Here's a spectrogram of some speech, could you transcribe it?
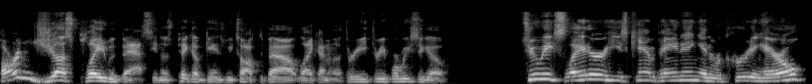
Harden just played with Bassey in those pickup games we talked about, like I don't know, three, three, four weeks ago. Two weeks later, he's campaigning and recruiting Harrell.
